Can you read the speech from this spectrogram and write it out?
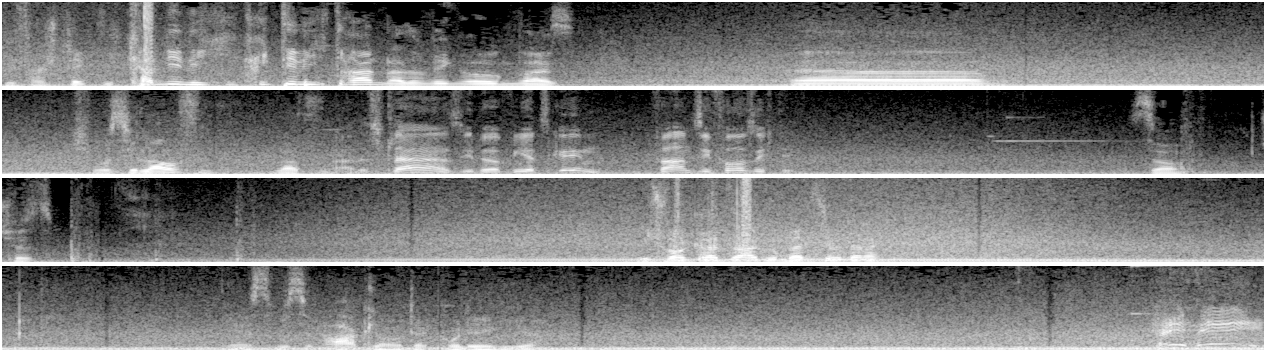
Die versteckt. Ich kann die nicht, ich krieg die nicht dran, also wegen irgendwas. Ähm, ich muss hier laufen lassen. Alles klar, Sie dürfen jetzt gehen. Fahren Sie vorsichtig. So, tschüss. Ich wollte gerade sagen, du bleibst hier mit deiner... Der ist ein bisschen arg laut, der Kollege hier. Hey, hey,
